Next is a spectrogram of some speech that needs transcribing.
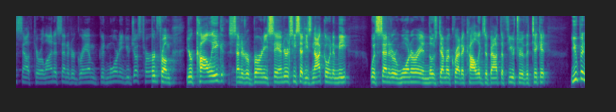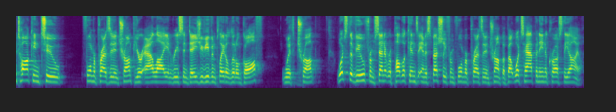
South Carolina. Senator Graham, good morning. You just heard from your colleague, Senator Bernie Sanders. He said he's not going to meet with Senator Warner and those Democratic colleagues about the future of the ticket. You've been talking to former President Trump, your ally in recent days. You've even played a little golf with Trump. What's the view from Senate Republicans and especially from former President Trump about what's happening across the aisle?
